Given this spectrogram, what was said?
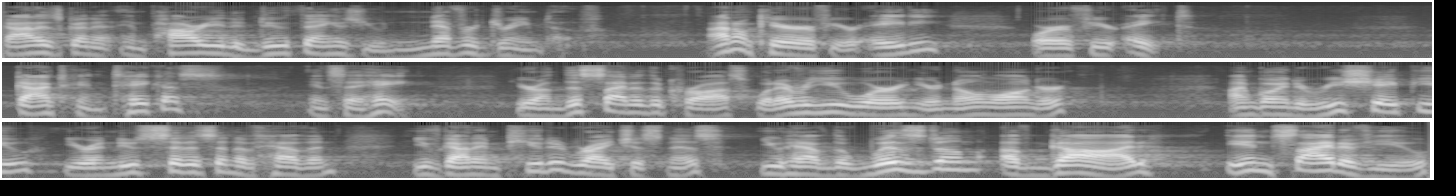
God is going to empower you to do things you never dreamed of. I don't care if you're 80 or if you're 8. God can take us and say, hey, you're on this side of the cross. Whatever you were, you're no longer. I'm going to reshape you. You're a new citizen of heaven. You've got imputed righteousness. You have the wisdom of God inside of you.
